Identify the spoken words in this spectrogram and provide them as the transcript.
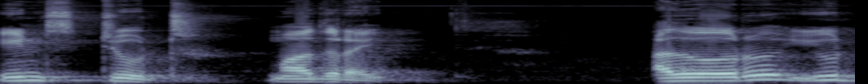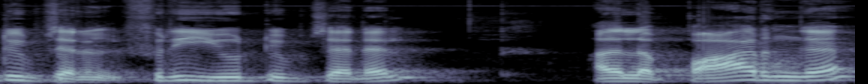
institute Madurai அது ஒரு YouTube channel free YouTube channel அதில் பாருங்கள்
